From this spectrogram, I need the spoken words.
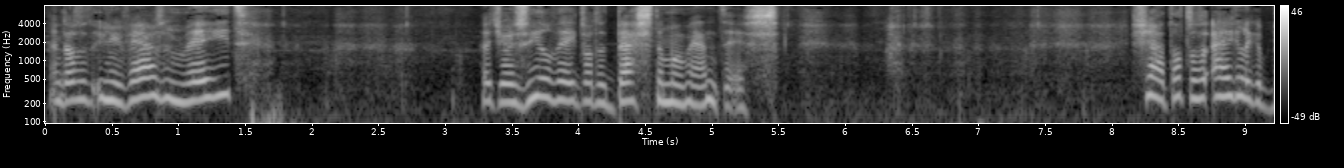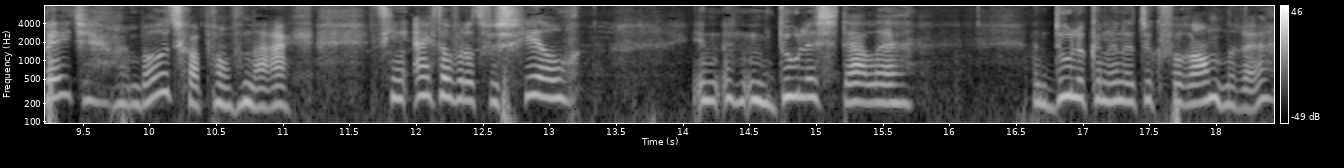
En dat het universum weet dat jouw ziel weet wat het beste moment is. Dus ja, dat was eigenlijk een beetje mijn boodschap van vandaag. Het ging echt over dat verschil in, in doelen stellen. En doelen kunnen natuurlijk veranderen.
